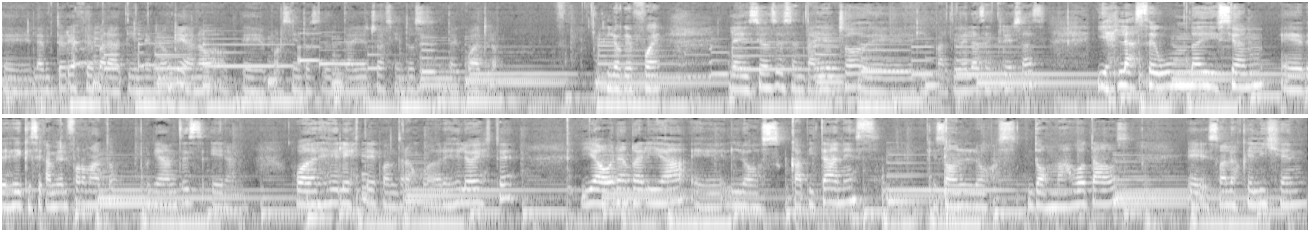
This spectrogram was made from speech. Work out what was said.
Eh, la victoria fue para Team Lebron, que ganó eh, por 178 a 164, lo que fue la edición 68 del Partido de las Estrellas. Y es la segunda edición desde que se cambió el formato, porque antes eran jugadores del este contra jugadores del oeste y ahora en realidad eh, los capitanes, que son los dos más votados, eh, son los que eligen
